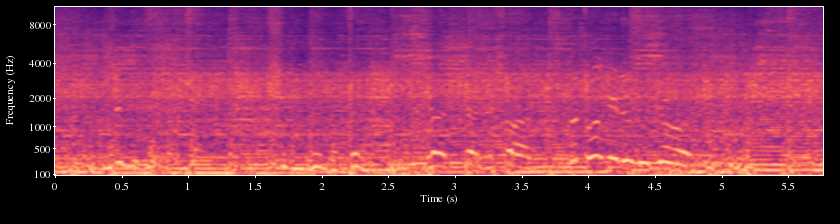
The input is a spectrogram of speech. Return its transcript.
Let's get this on. Let's look at this one.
